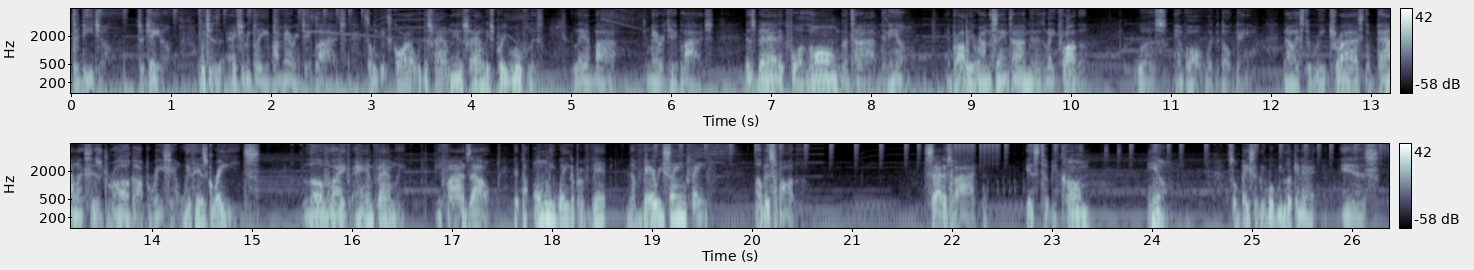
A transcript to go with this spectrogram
to Deja, to Jada, which is actually played by Mary J. Blige. So he gets caught up with his family. His family's pretty ruthless, led by Mary J. Blige. That's been at it for a longer time than him, and probably around the same time that his late father was involved with the dope game. Now, as Tariq tries to balance his drug operation with his grades, love life, and family, he finds out that the only way to prevent the very same fate of his father satisfied is to become him. So basically what we're looking at is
